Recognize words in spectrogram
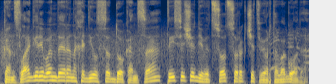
В концлагере Бандера находился до конца 1944 года.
